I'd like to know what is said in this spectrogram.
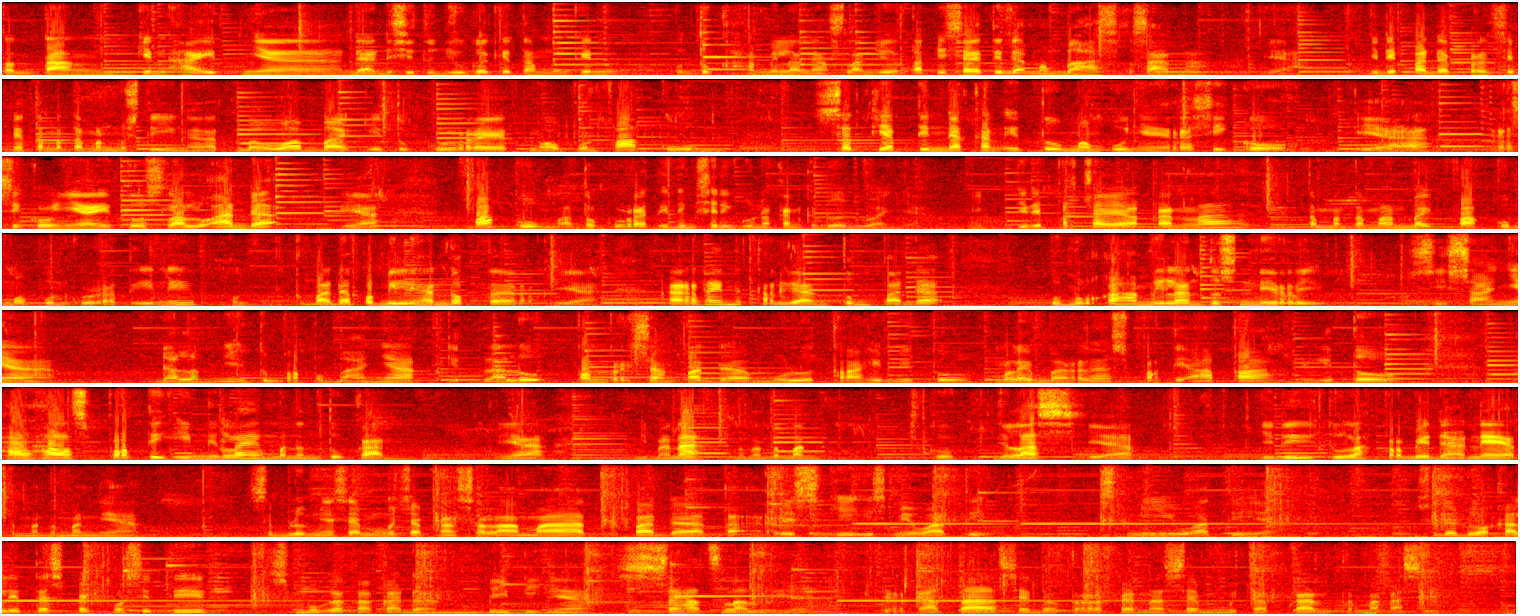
tentang mungkin haidnya. Dan di situ juga kita mungkin untuk kehamilan yang selanjutnya. Tapi saya tidak membahas ke sana ya. Jadi pada prinsipnya teman-teman mesti ingat bahwa baik itu kuret maupun vakum setiap tindakan itu mempunyai resiko ya. Resikonya itu selalu ada ya. Vakum atau kuret ini bisa digunakan kedua-duanya jadi percayakanlah teman-teman baik vakum maupun kuret ini kepada pemilihan dokter ya. Karena ini tergantung pada umur kehamilan itu sendiri. Sisanya dalamnya itu berapa banyak gitu. lalu pemeriksaan pada mulut rahim itu melebarnya seperti apa gitu. Hal-hal seperti inilah yang menentukan ya. Gimana teman-teman? Cukup jelas ya. Jadi itulah perbedaannya ya teman-teman ya sebelumnya saya mengucapkan selamat kepada Kak Rizky Ismiwati. Ismiwati ya? Sudah dua kali tes pack positif. Semoga kakak dan babynya sehat selalu ya. Akhir kata saya Dr. Revena saya mengucapkan terima kasih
